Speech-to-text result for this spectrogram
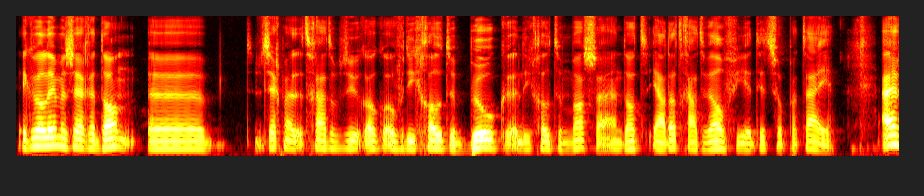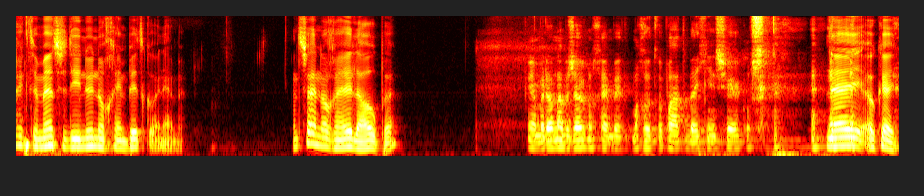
Ik wil alleen maar zeggen, dan, eh, zeg maar, het gaat natuurlijk ook over die grote bulk en die grote massa. En dat, ja, dat gaat wel via dit soort partijen. Eigenlijk de mensen die nu nog geen bitcoin hebben. Het zijn nog een hele hoop, hè? Ja, maar dan hebben ze ook nog geen bitcoin. Maar goed, we praten een beetje in cirkels. Nee, oké.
